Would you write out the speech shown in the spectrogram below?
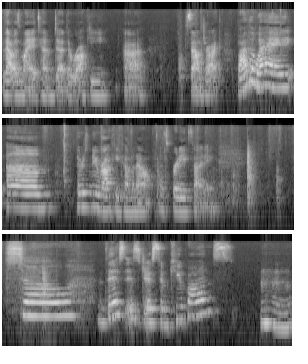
That was my attempt at the Rocky uh, soundtrack. By the way, um, there's a new Rocky coming out. That's pretty exciting. So this is just some coupons. Mm-hmm.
